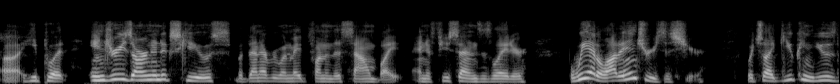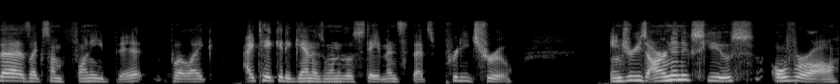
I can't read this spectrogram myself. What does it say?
Uh, he put injuries aren't an excuse, but then everyone made fun of this soundbite. And a few sentences later, but we had a lot of injuries this year, which like you can use that as like some funny bit, but like I take it again as one of those statements that's pretty true. Injuries aren't an excuse overall,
